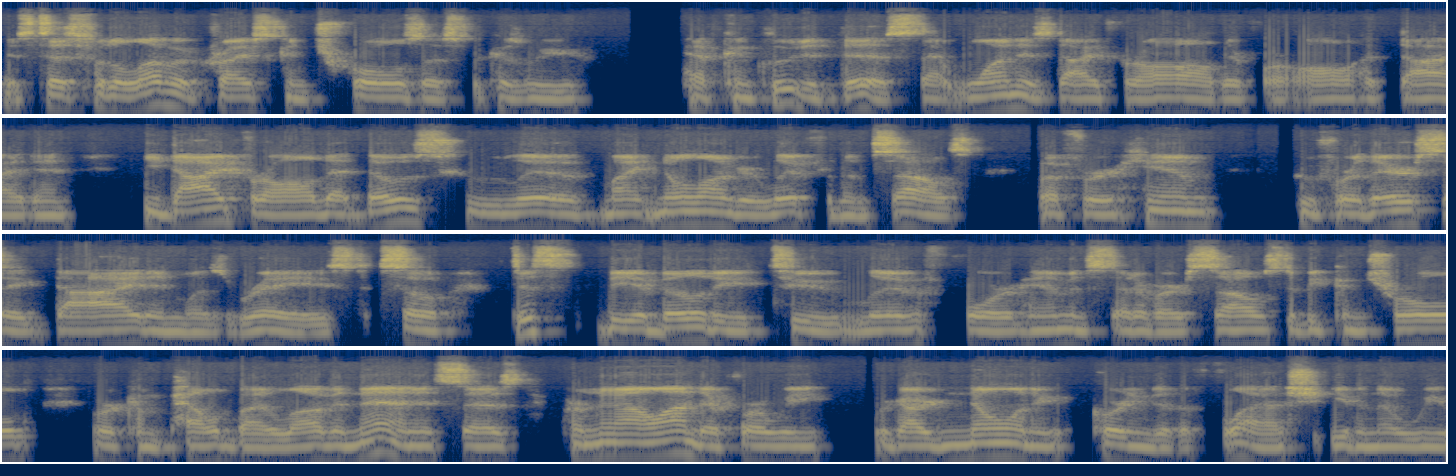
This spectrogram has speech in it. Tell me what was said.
it says, For the love of Christ controls us because we have concluded this, that one has died for all, therefore all have died. And he died for all, that those who live might no longer live for themselves, but for him who for their sake died and was raised. So just the ability to live for him instead of ourselves, to be controlled or compelled by love. And then it says, from now on, therefore, we regard no one according to the flesh, even though we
